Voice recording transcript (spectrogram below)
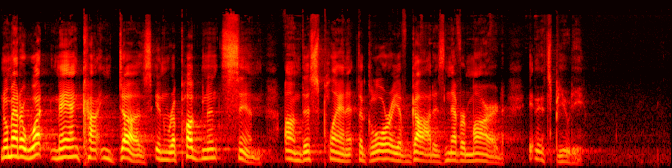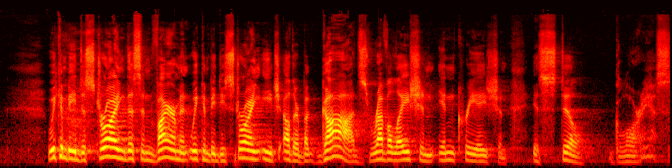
No matter what mankind does in repugnant sin on this planet, the glory of God is never marred in its beauty. We can be destroying this environment, we can be destroying each other, but God's revelation in creation is still glorious.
